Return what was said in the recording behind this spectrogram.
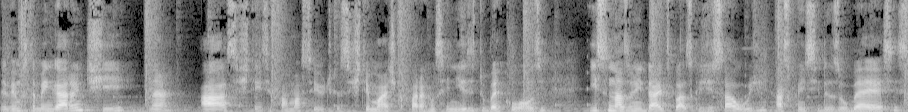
Devemos também garantir né, a assistência farmacêutica sistemática para hanseníase e tuberculose, isso nas unidades básicas de saúde, as conhecidas UBSs.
